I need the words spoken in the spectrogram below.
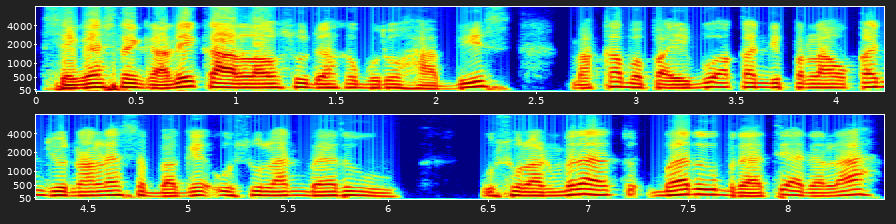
Sehingga sering kali kalau sudah keburu habis, maka Bapak Ibu akan diperlakukan jurnalnya sebagai usulan baru. Usulan baru berarti adalah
